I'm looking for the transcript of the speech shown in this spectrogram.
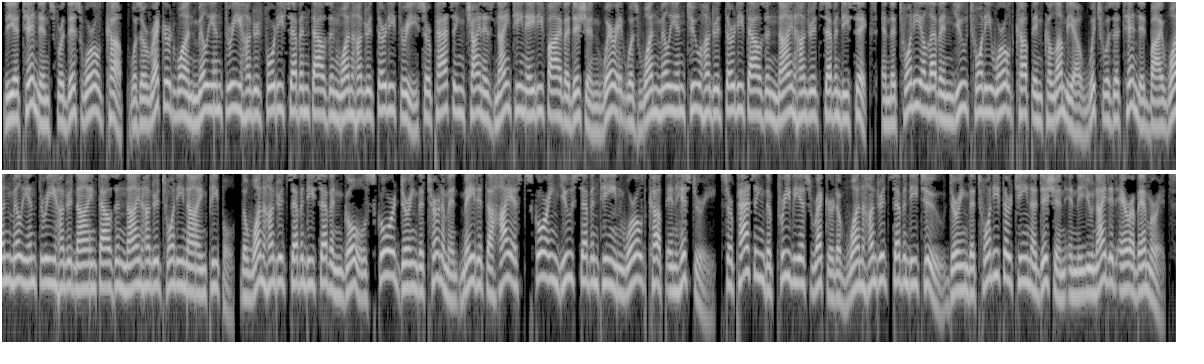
The attendance for this World Cup was a record 1,347,133 surpassing China's 1985 edition where it was 1,230,976, and the 2011 U-20 World Cup in Colombia which was attended by 1,309,929 people. The 177 goals scored during the tournament made it the highest scoring U-17 World Cup in history, surpassing the previous record record of 172 during the 2013 edition in the United Arab Emirates.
